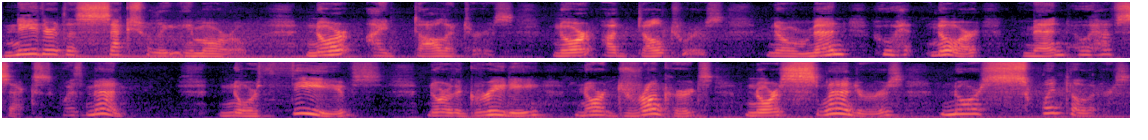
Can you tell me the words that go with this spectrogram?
Neither the sexually immoral, nor idolaters, nor adulterers, nor men who nor men who have sex with men, nor thieves, nor the greedy, nor drunkards, nor slanderers, nor swindlers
